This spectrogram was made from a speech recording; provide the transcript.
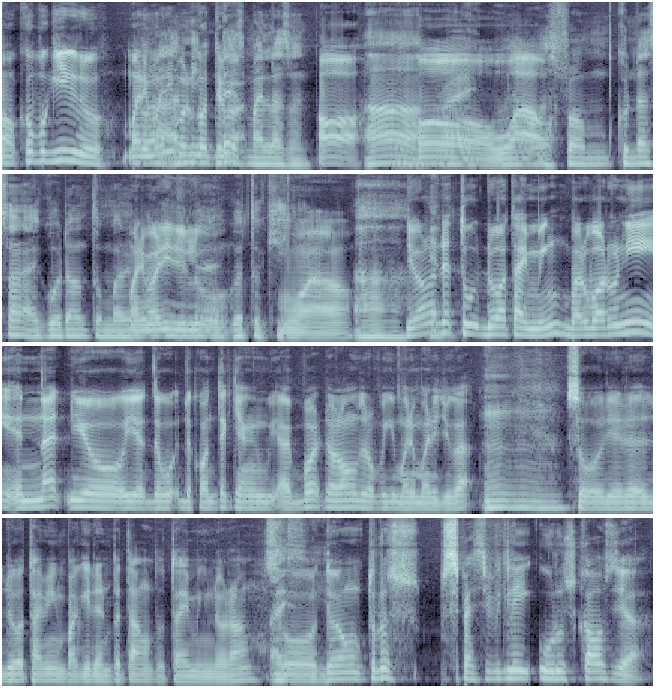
Oh, kau pergi dulu. Mari-mari I baru kau tembak. that's my last one. Oh. Ah, oh, right. wow. I was from Kundasang, I go down to Mari Mari-mari then dulu. I go to KK. Wow. Ah, dia orang ada tu, dua timing. Baru-baru ni Nat yo ya, the, the contact yang I bought orang dia orang pergi mari-mari juga. Mm-hmm. So dia ada dua timing pagi dan petang tu timing orang. So dia orang terus specifically urus kau saja.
